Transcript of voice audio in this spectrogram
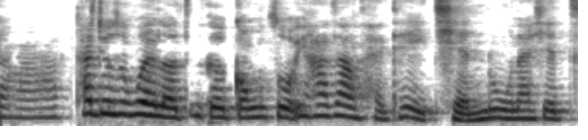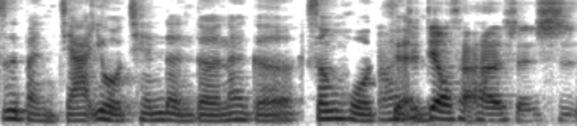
啊，他就是为了这个工作，因为他这样才可以潜入那些资本家、有钱人的那个生活圈，去调查他的身世。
